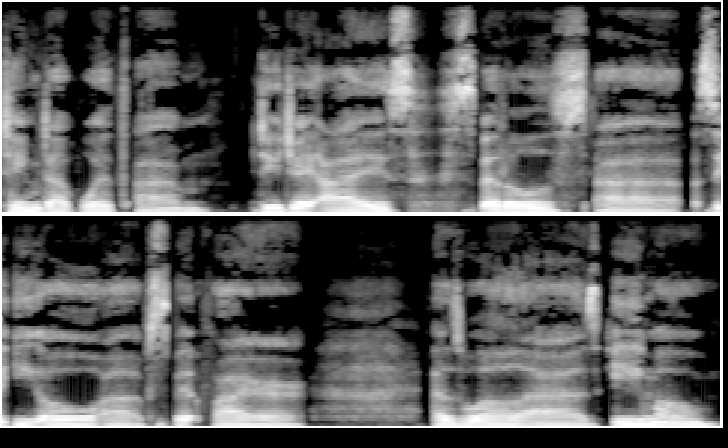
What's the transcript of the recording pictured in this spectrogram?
teamed up with um, DJ Icee, Spittlez, uh, CEO of Spitfire, as well as Emoe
